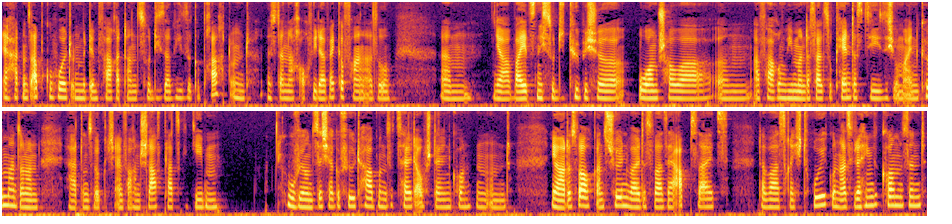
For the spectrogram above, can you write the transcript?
Er hat uns abgeholt und mit dem Fahrrad dann zu dieser Wiese gebracht und ist danach auch wieder weggefahren. Also ähm, ja, war jetzt nicht so die typische Ohrumschauer-Erfahrung, ähm, wie man das halt so kennt, dass die sich um einen kümmern, sondern er hat uns wirklich einfach einen Schlafplatz gegeben, wo wir uns sicher gefühlt haben, unser Zelt aufstellen konnten. Und ja, das war auch ganz schön, weil das war sehr abseits. Da war es recht ruhig. Und als wir da hingekommen sind,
